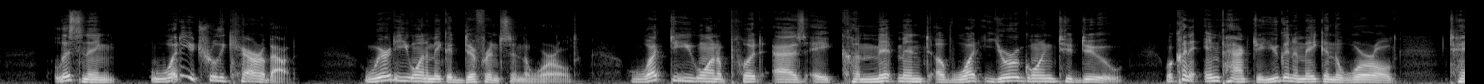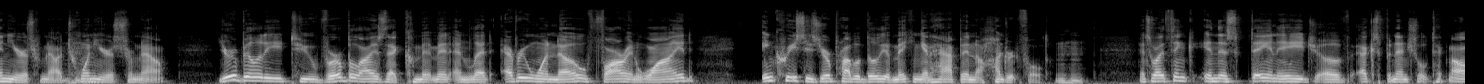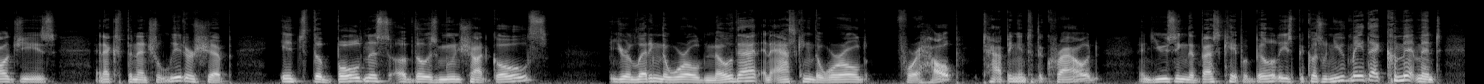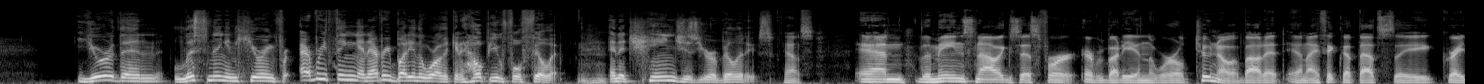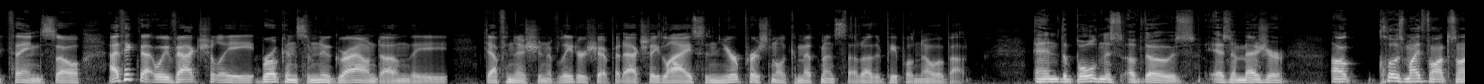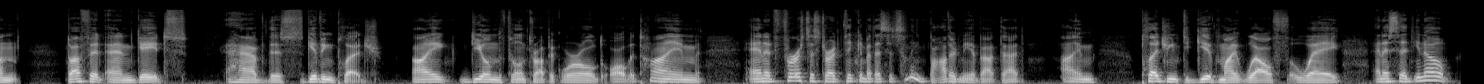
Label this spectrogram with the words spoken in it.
listening what do you truly care about? Where do you want to make a difference in the world? What do you want to put as a commitment of what you're going to do? What kind of impact are you going to make in the world 10 years from now, mm-hmm. 20 years from now? Your ability to verbalize that commitment and let everyone know far and wide increases your probability of making it happen a hundredfold. Mm-hmm. And so I think in this day and age of exponential technologies, and exponential leadership, it's the boldness of those moonshot goals. You're letting the world know that and asking the world for help, tapping into the crowd and using the best capabilities because when you've made that commitment, you're then listening and hearing for everything and everybody in the world that can help you fulfill it. Mm-hmm. And it changes your abilities. Yes. And the means now exist for everybody in the world to know about it. And I think that that's the great thing. So I think that we've actually broken some new ground on the definition of leadership. It actually lies in your personal commitments that other people know about. And the boldness of those as a measure. I'll close my thoughts on Buffett and Gates have this giving pledge. I deal in the philanthropic world all the time. And at first I started thinking about this. Something bothered me about that. I'm pledging to give my wealth away. And I said, you know,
